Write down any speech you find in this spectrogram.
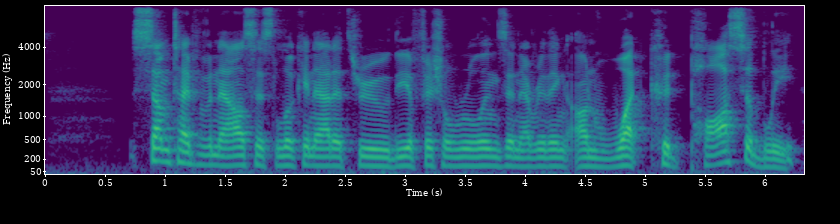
some type of analysis looking at it through the official rulings and everything on what could possibly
